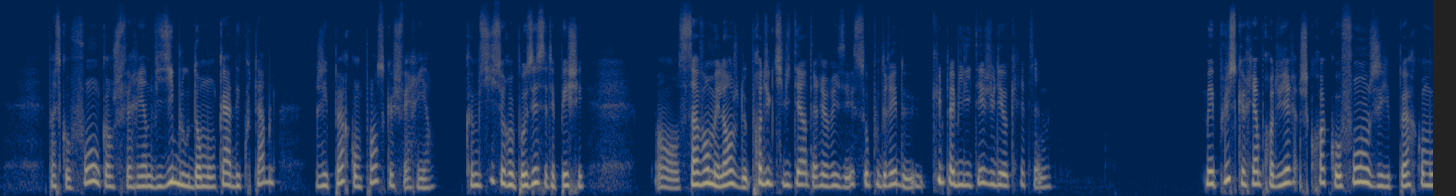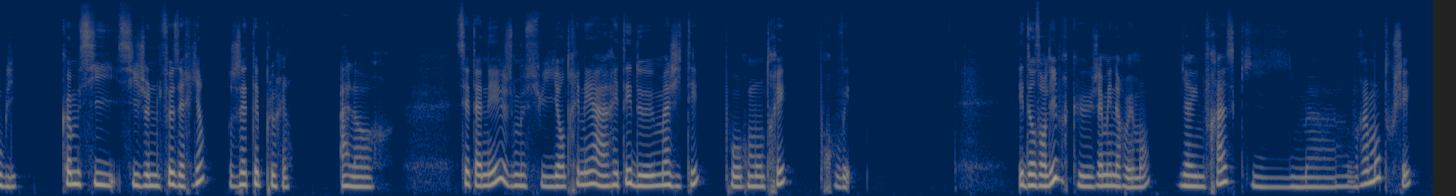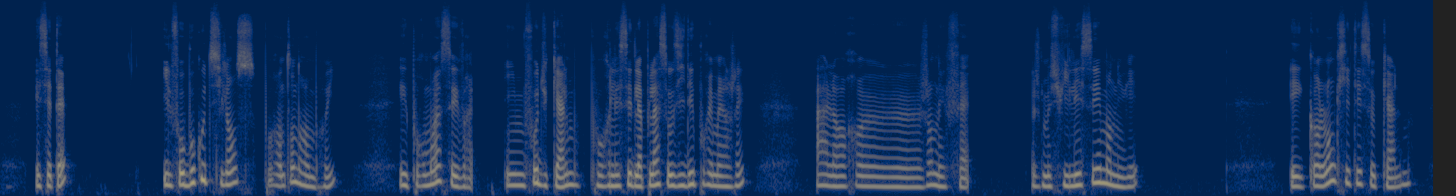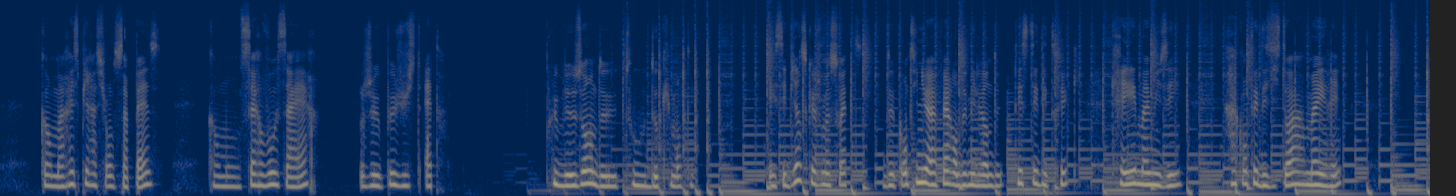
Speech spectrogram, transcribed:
Parce qu'au fond, quand je fais rien de visible ou dans mon cas d'écoutable, j'ai peur qu'on pense que je fais rien. Comme si se reposer c'était péché en savant mélange de productivité intériorisée saupoudrée de culpabilité judéo-chrétienne. Mais plus que rien produire, je crois qu'au fond, j'ai peur qu'on m'oublie. Comme si, si je ne faisais rien, j'étais plus rien. Alors, cette année, je me suis entraînée à arrêter de m'agiter pour montrer, prouver. Et dans un livre que j'aime énormément, il y a une phrase qui m'a vraiment touchée. Et c'était il faut beaucoup de silence pour entendre un bruit. Et pour moi, c'est vrai. Il me faut du calme pour laisser de la place aux idées pour émerger. Alors, euh, j'en ai fait. Je me suis laissée m'ennuyer. Et quand l'anxiété se calme, quand ma respiration s'apaise, quand mon cerveau s'aère, je peux juste être. Plus besoin de tout documenter. Et c'est bien ce que je me souhaite, de continuer à faire en 2022, tester des trucs créer, m'amuser, raconter des histoires, m'aérer.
